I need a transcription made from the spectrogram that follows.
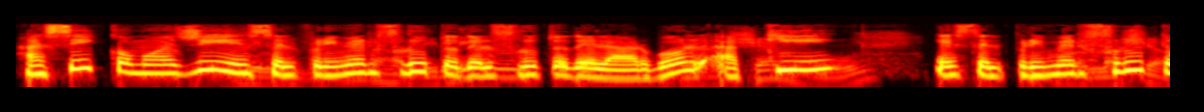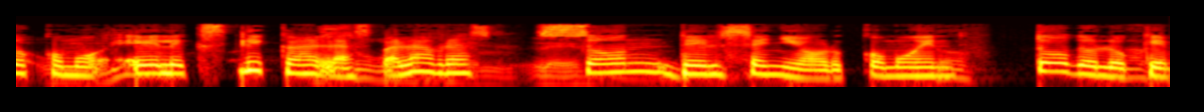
Así como allí es el primer fruto del fruto del árbol, aquí es el primer fruto, como él explica, las palabras son del Señor, como en todo lo que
